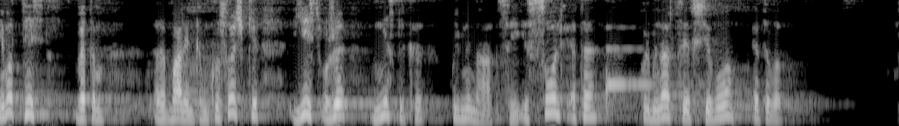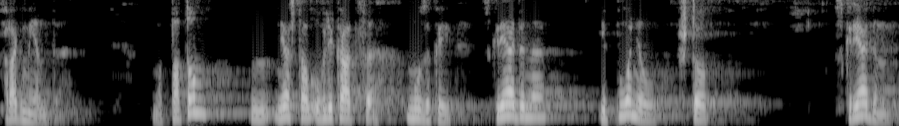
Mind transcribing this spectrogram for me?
И вот здесь, в этом э, маленьком кусочке, есть уже несколько кульминаций. И соль – это кульминация всего этого фрагмента. Вот. Потом я стал увлекаться музыкой Скрябина и понял, что Скрябин э,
